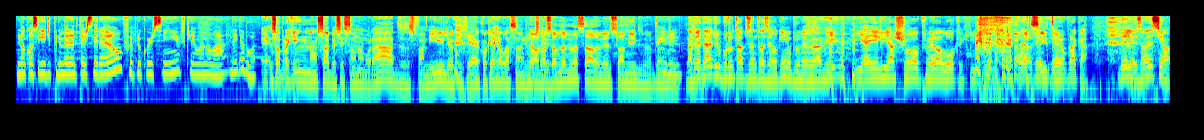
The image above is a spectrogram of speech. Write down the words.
Não consegui de primeiro no terceirão, fui pro cursinho, fiquei um ano lá, daí deu boa. É, só pra quem não sabe, vocês são namorados, família, o que, que é, qual que é a relação de Não, vocês? nós somos da mesma sala mesmo, só amigos mesmo. Entendi. Uhum. Na verdade, o Bruno tava precisando trazer alguém, o Bruno é meu amigo, e aí ele achou a primeira louca que Aceitou. vieram pra cá. Beleza, mas assim, ó.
